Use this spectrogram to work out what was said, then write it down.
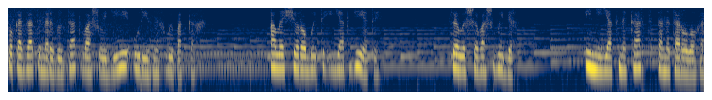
показати на результат вашої дії у різних випадках. Але що робити і як діяти? Це лише ваш вибір. І ніяк не карт та не таролога.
